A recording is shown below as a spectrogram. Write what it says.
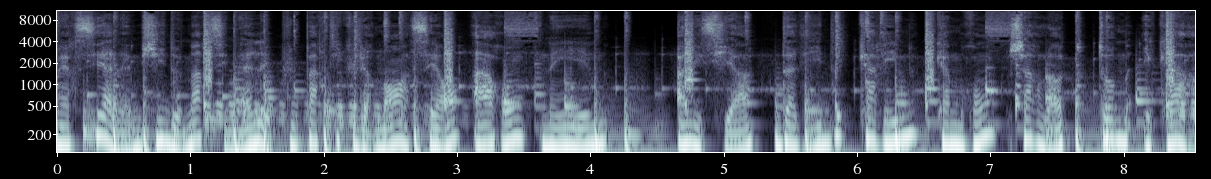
Merci à l'MJ de Marcinelle et plus particulièrement à Séan, Aaron, Neyin, Alicia, David, Karine, Cameron, Charlotte, Tom et Clara.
